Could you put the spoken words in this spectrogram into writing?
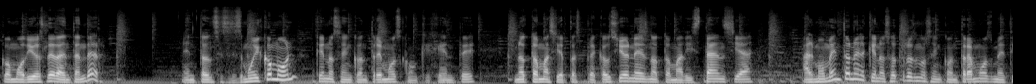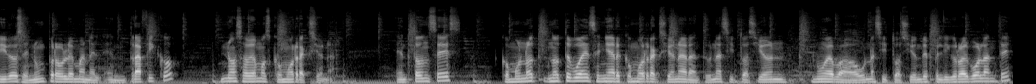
como Dios le da a entender. Entonces es muy común que nos encontremos con que gente no toma ciertas precauciones, no toma distancia. Al momento en el que nosotros nos encontramos metidos en un problema en el tráfico, no sabemos cómo reaccionar. Entonces, como no, te voy a enseñar cómo reaccionar ante una situación nueva o una situación de peligro al volante,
